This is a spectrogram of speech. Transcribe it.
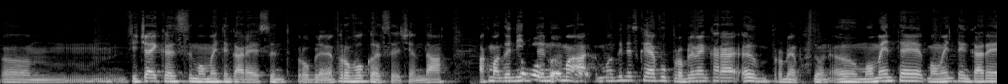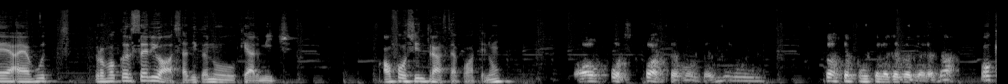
um, ziceai că sunt momente în care sunt probleme, provocări să zicem, da? Acum gândind în urmă, mă gândesc că ai avut probleme în care, uh, probleme, pardon, uh, momente, momente în care ai avut provocări serioase, adică nu chiar mici. Au fost și între astea, poate, nu? Au fost foarte multe, din toate punctele de vedere, da. Ok,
